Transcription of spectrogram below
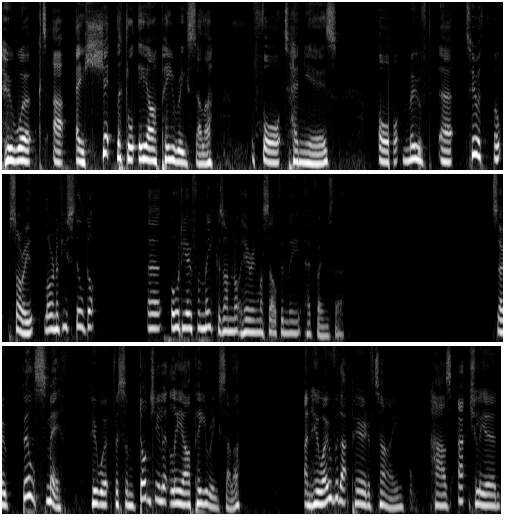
who worked at a shit little ERP reseller for 10 years, or moved uh, to a. oh, sorry, Lauren, have you still got uh, audio from me? Because I'm not hearing myself in the headphones there. So, Bill Smith, who worked for some dodgy little ERP reseller, and who over that period of time has actually earned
